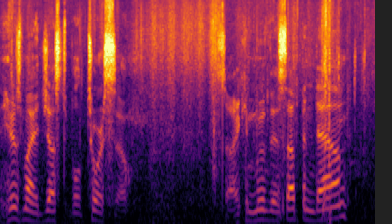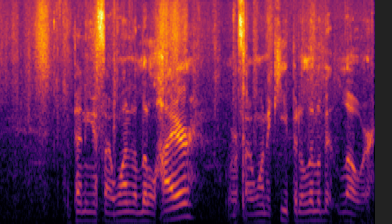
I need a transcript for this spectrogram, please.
And here's my adjustable torso. So I can move this up and down, depending if I want it a little higher or if I want to keep it a little bit lower.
